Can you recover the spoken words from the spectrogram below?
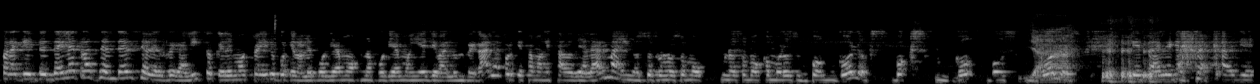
para que entendáis la trascendencia del regalito que le hemos traído, porque no le podíamos, no podíamos ir a llevarle un regalo porque estamos en estado de alarma y nosotros no somos, no somos como los bongolos, box, go- bolos que salen a la calle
